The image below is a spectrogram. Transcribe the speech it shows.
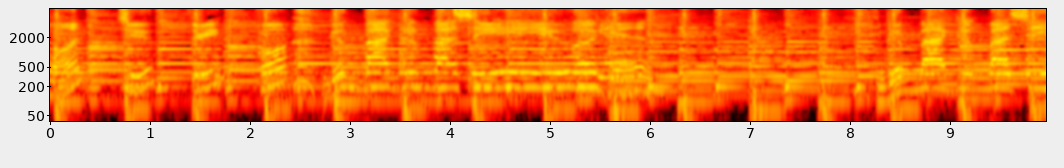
One, two, three, four. Goodbye, goodbye, see you again. Goodbye, goodbye, see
